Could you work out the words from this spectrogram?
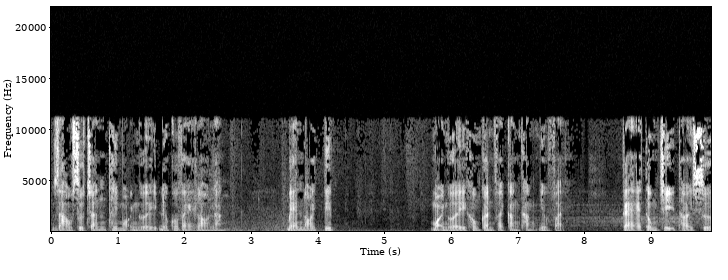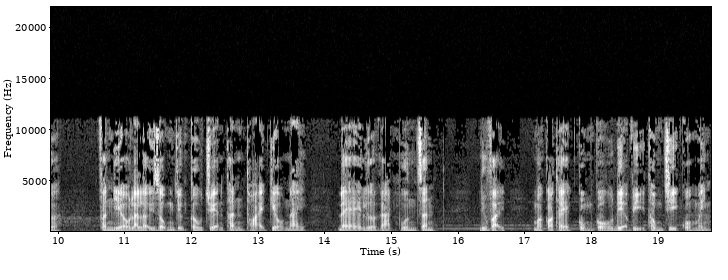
Giáo sư Trần thấy mọi người đều có vẻ lo lắng, bèn nói tiếp: "Mọi người không cần phải căng thẳng như vậy. Kẻ thống trị thời xưa phần nhiều là lợi dụng những câu chuyện thần thoại kiểu này để lừa gạt muôn dân. Như vậy mà có thể củng cố địa vị thống trị của mình."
